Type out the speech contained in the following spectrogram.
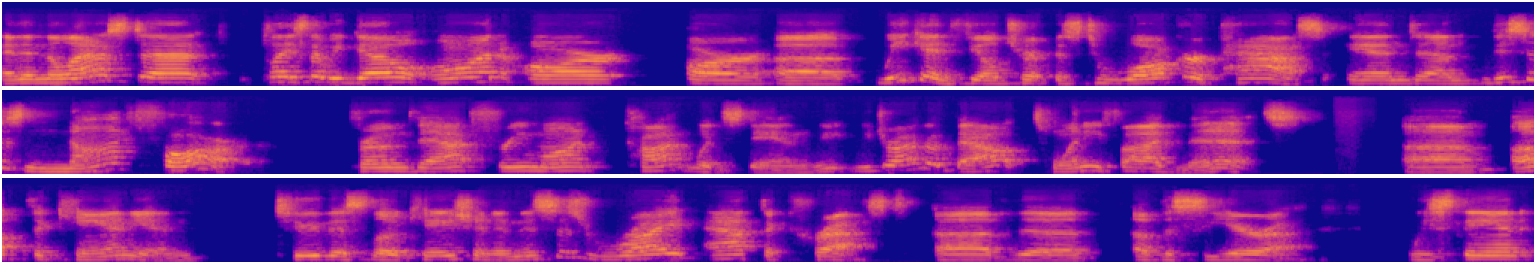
And then the last uh, place that we go on our our uh, weekend field trip is to Walker Pass, and um, this is not far from that Fremont Cottonwood stand. We, we drive about 25 minutes um, up the canyon to this location. And this is right at the crest of the, of the Sierra. We stand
